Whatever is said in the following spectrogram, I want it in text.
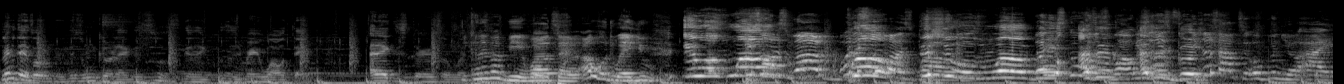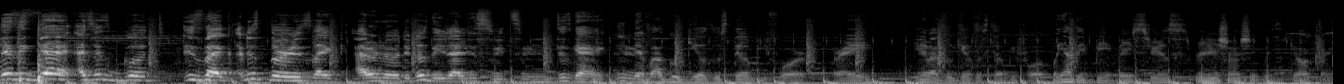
Let me tell you something. This one girl like this was like, this is a very wild thing. I like this story so much. You can never be a wild time. How old were you? It was This wild, was wild. Body bro. school was This shit was wild, bro. Body school I was said, wild. You I just, just good. you just have to open your eyes. There's a guy. I said good. It's like this story is like I don't know. They just usually sweet to me. This guy, he never go girls hostel before, right? He never go to girls hostel before, but he has a big, very serious relationship with his girlfriend.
